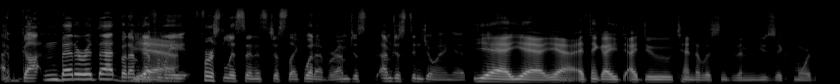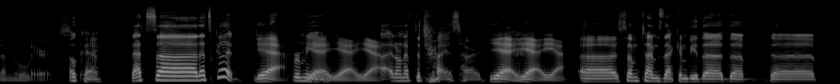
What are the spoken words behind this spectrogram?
I've gotten better at that. But I'm Yeah. definitely first listen. It's just like whatever. I'm just I'm just enjoying it. Yeah, yeah, yeah. I think I, I do tend to listen to the music more than the lyrics. Okay, know? that's uh that's good. Yeah. For me. Yeah, yeah, yeah. I don't have to try as hard. yeah, yeah, yeah. Uh, sometimes that can be the the the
